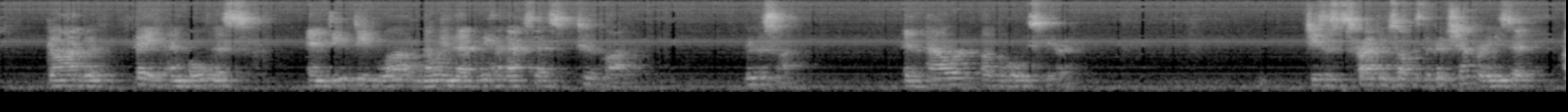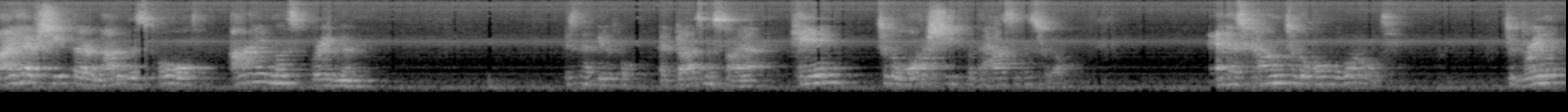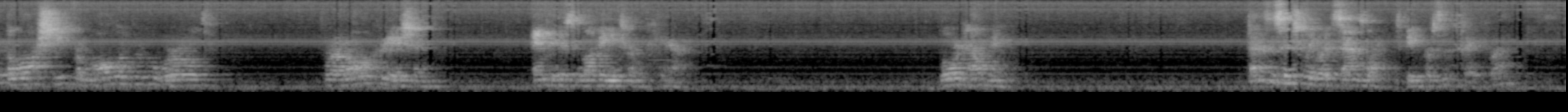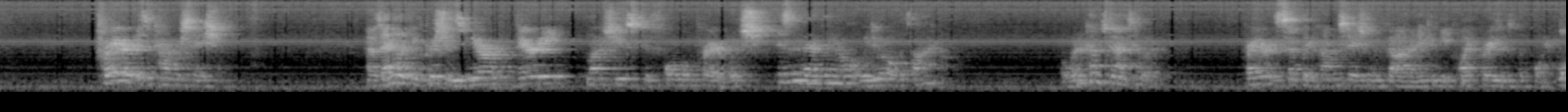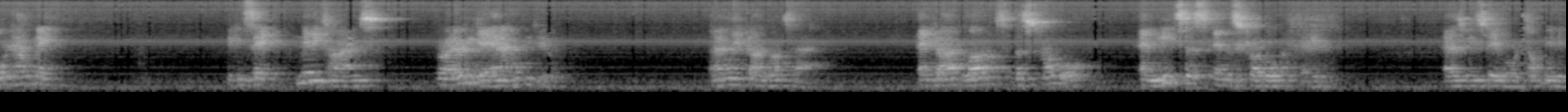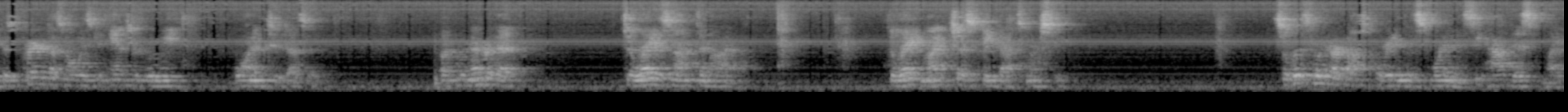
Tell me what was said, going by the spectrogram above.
God with faith and boldness and deep, deep love, knowing that we have access to the Father through the Son and the power of the Holy Spirit. Jesus described himself as the good shepherd, and he said, I have sheep that are not of this fold. I must bring them. Isn't that beautiful? That God's Messiah came to the lost sheep of the house of Israel and has come to the whole world to bring the lost sheep from all over the world, throughout all creation, into his loving eternal care. Lord, help me. That is essentially what it sounds like to be a person of faith, right? Prayer is a conversation. As Anglican Christians, we are very much used to formal prayer, which isn't a bad thing at all. We do it all the time. But when it comes down to it, prayer is simply a conversation with God, and it can be quite brief and to the point. Lord, help me. We can say many times throughout every day, and I hope we do. And I believe God loves that. And God loves the struggle and meets us in the struggle of faith as we say, Lord, help me, because prayer doesn't always get answered when we want it to, does it? But remember that delay is not denial. Delay might just be God's mercy. So let's look at our gospel reading this morning and see how this might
